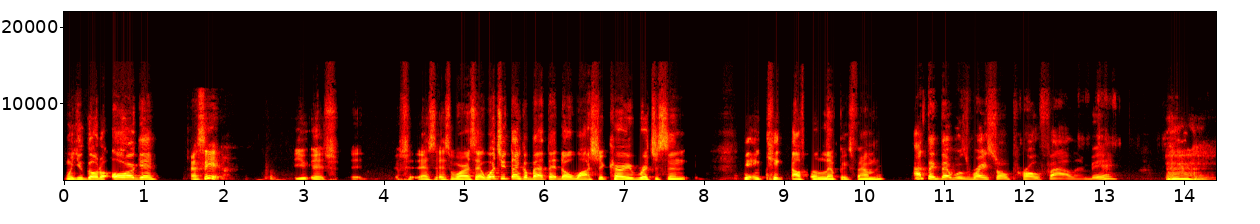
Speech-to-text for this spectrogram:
When you go to Oregon, That's it. you it's, it, that's that's where it's at. What you think about that though? Watch your Curry Richardson getting kicked off the Olympics, family. I think that was racial profiling, man.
